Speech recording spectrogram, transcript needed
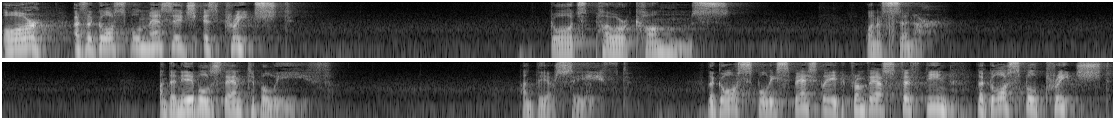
or as a gospel message is preached. God's power comes on a sinner and enables them to believe, and they are saved. The gospel, especially from verse 15, the gospel preached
